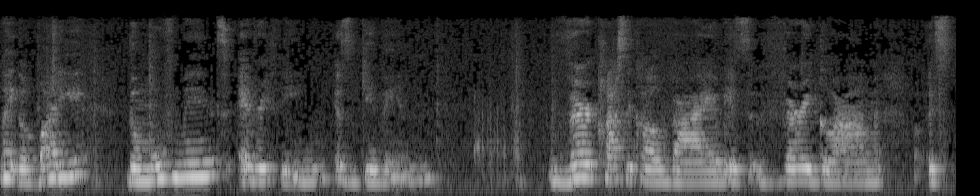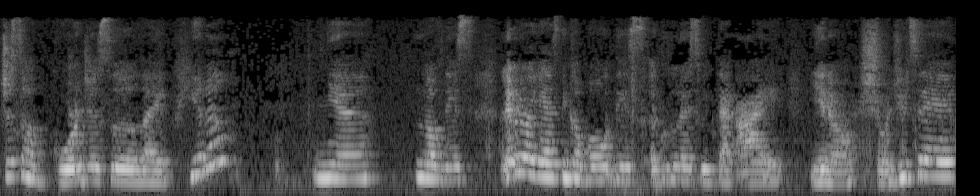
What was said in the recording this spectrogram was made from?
Like the body, the movement, everything is giving. Very classical vibe. It's very glam. It's just a gorgeous little like you know? Yeah. Love this. Let me know what you guys think about this glueless wig that i you know showed you today.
